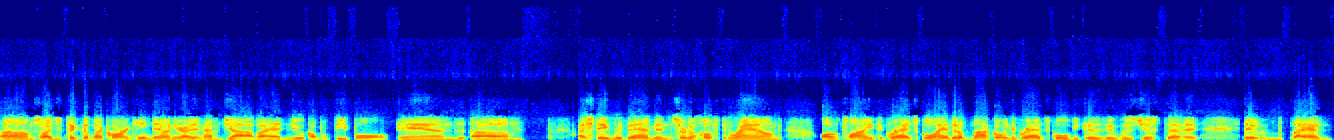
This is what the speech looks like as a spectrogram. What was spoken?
Um, so I just picked up my car and came down here. I didn't have a job. I had knew a couple people, and um, I stayed with them and sort of hoofed around while applying to grad school. I ended up not going to grad school because it was just uh, it, I had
